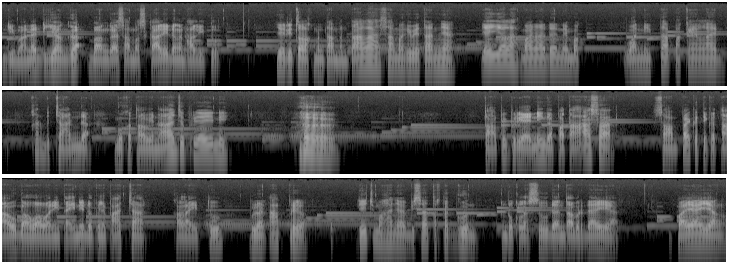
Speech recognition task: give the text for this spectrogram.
di mana dia nggak bangga sama sekali dengan hal itu. Ya ditolak mentah-mentah lah sama gebetannya. Ya iyalah mana ada nembak wanita pakai line. Kan bercanda gue ketahuin aja pria ini. Tapi pria ini nggak patah asa sampai ketika tahu bahwa wanita ini udah punya pacar. Kala itu bulan April dia cuma hanya bisa tertegun untuk lesu dan tak berdaya upaya yang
